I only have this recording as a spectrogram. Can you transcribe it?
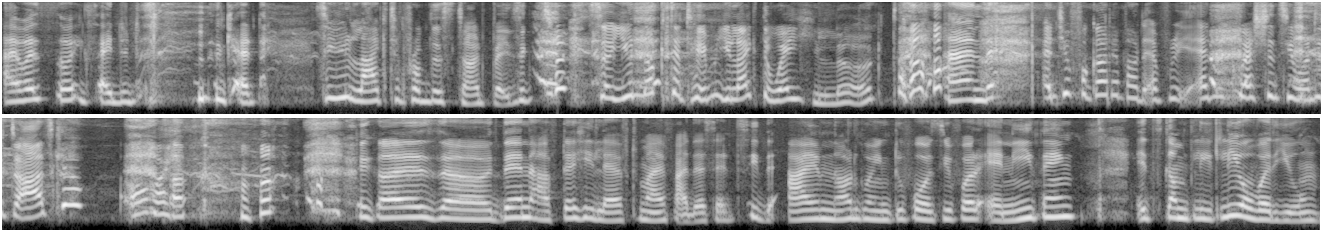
i was so excited to look at him. So you liked him from the start, basically. So you looked at him, you liked the way he looked, and and you forgot about every any questions you wanted to ask him. Oh my! Uh, because uh, then after he left my father said see i am not going to force you for anything. It's completely over you.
